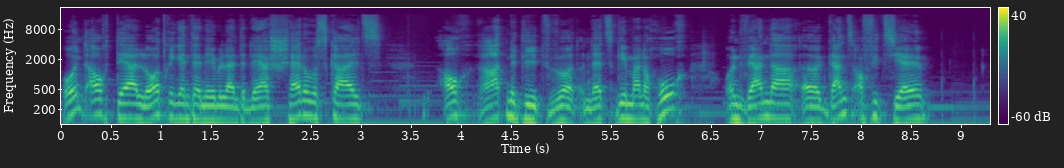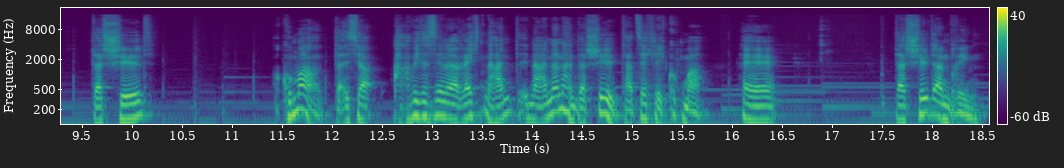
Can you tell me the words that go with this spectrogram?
und auch der Lordregent der Nebellande, der Shadow Skulls, auch Ratmitglied wird. Und jetzt gehen wir noch hoch und werden da äh, ganz offiziell das Schild. Oh, guck mal, da ist ja. Habe ich das in der rechten Hand? In der anderen Hand das Schild. Tatsächlich, guck mal. Hey. Das Schild anbringen.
